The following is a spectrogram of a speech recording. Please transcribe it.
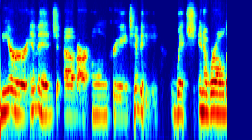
mirror image of our own creativity which in a world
